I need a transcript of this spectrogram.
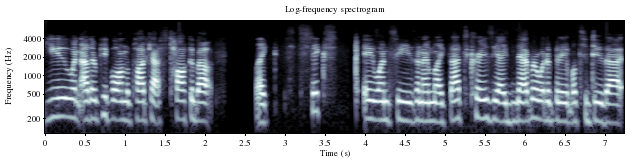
you and other people on the podcast talk about like six A1Cs, and I'm like, that's crazy. I never would have been able to do that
